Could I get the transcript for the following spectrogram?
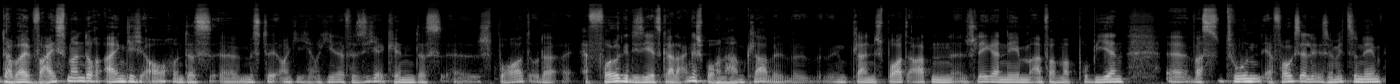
Dabei weiß man doch eigentlich auch, und das äh, müsste eigentlich auch jeder für sich erkennen, dass äh, Sport oder Erfolge, die Sie jetzt gerade angesprochen haben, klar, in kleinen Sportarten Schläger nehmen, einfach mal probieren, äh, was zu tun, Erfolgserlebnisse mitzunehmen,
